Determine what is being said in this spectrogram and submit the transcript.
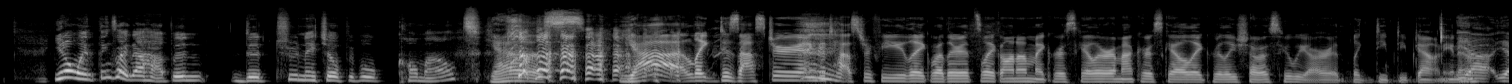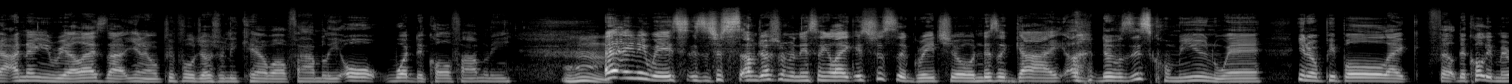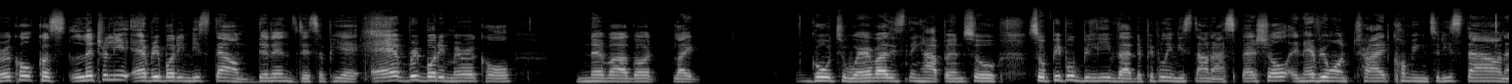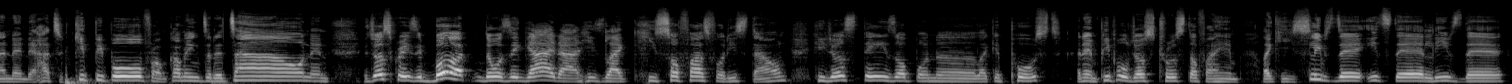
you know when things like that happen the true nature of people come out. Yes. yeah, like disaster and catastrophe, like whether it's like on a micro scale or a macro scale, like really show us who we are, like deep, deep down, you know? Yeah, yeah, and then you realize that you know people just really care about family or what they call family. A- Anyways, it's just I'm just reminiscing. Like it's just a great show, and there's a guy. Uh, there was this commune where you know people like felt they call it miracle because literally everybody in this town didn't disappear. Everybody miracle never got like go to wherever this thing happened. So so people believe that the people in this town are special, and everyone tried coming to this town, and then they had to keep people from coming to the town, and it's just crazy. But there was a guy that he's like he suffers for this town. He just stays up on a like a post, and then people just throw stuff at him. Like he sleeps there, eats there, lives there.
